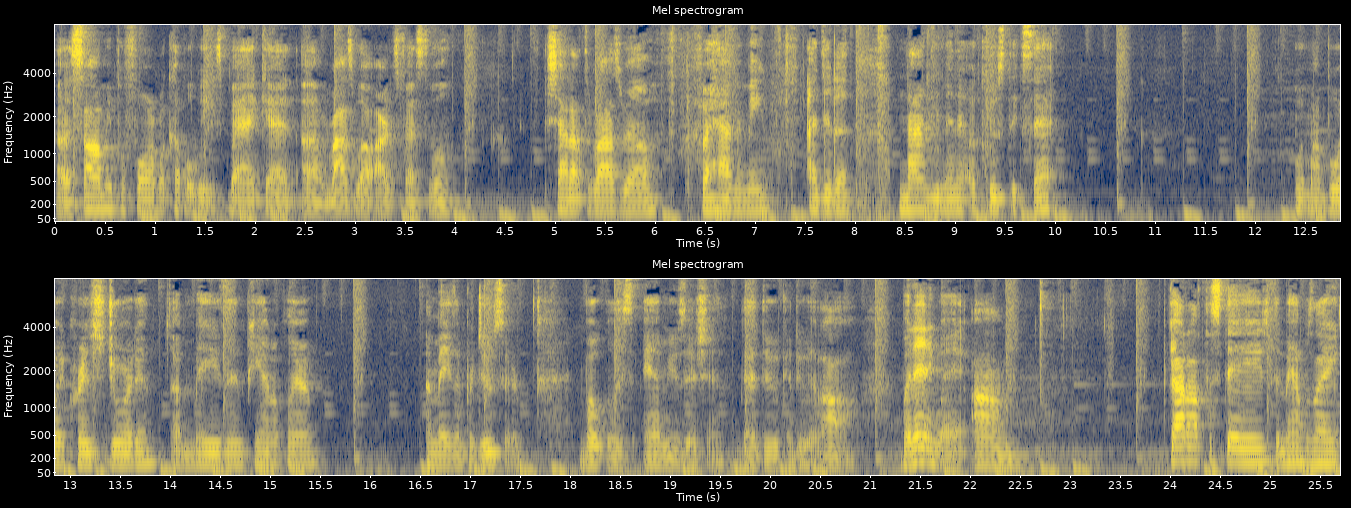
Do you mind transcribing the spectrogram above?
Uh, saw me perform a couple weeks back at um, Roswell Arts Festival. Shout out to Roswell for having me. I did a 90 minute acoustic set with my boy Chris Jordan, amazing piano player, amazing producer, vocalist, and musician. That dude can do it all. But anyway, um, got off the stage. The man was like,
